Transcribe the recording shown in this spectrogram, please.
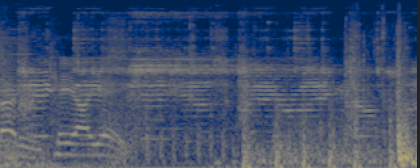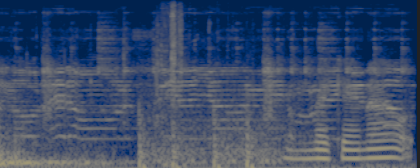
Battery KIA. I'm making out.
